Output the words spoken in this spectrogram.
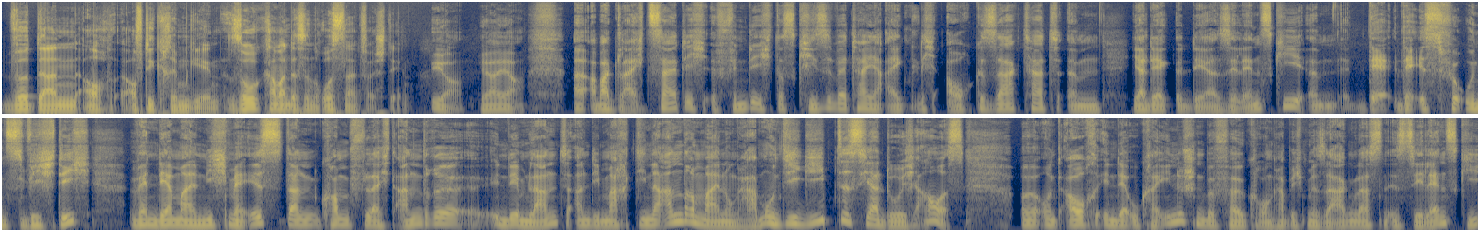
wird dann auch auf die Krim gehen. So kann man das in Russland verstehen. Ja, ja, ja. Aber gleichzeitig gleichzeitig finde ich, dass Kiesewetter ja eigentlich auch gesagt hat, ähm, ja, der, der Zelensky, ähm, der, der ist für uns wichtig. Wenn der mal nicht mehr ist, dann kommen vielleicht andere in dem Land an die Macht, die eine andere Meinung haben. Und die gibt es ja durchaus. Äh, und auch in der ukrainischen Bevölkerung, habe ich mir sagen lassen, ist Zelensky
